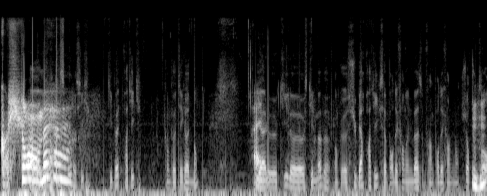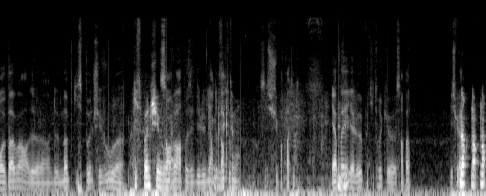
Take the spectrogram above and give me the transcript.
Cochon, Euh, aussi, qui peut être pratique, qu'on peut intégrer dedans. Il y a le kill euh, skill mob, donc euh, super pratique ça pour défendre une base, enfin pour défendre non, surtout Mhm. pour euh, pas avoir de, de mobs qui spawn chez vous euh, Qui spawn chez vous. sans ouais. avoir à poser des lumières de partout. Exactement. C'est super pratique. Et après Mhm. il y a le petit truc euh, sympa. Et celui-là, Non, non, non.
